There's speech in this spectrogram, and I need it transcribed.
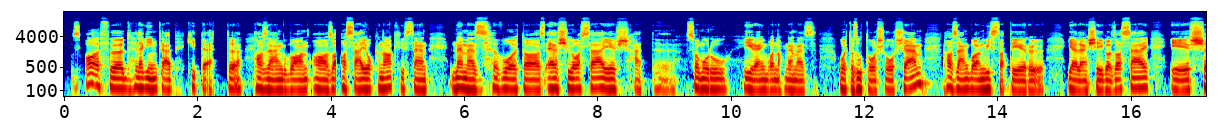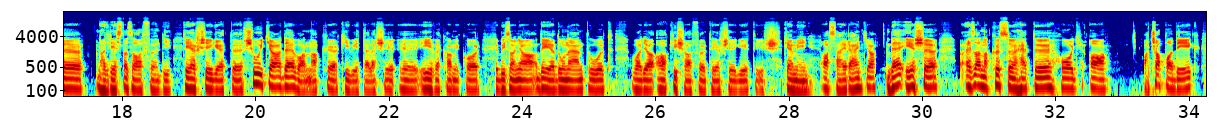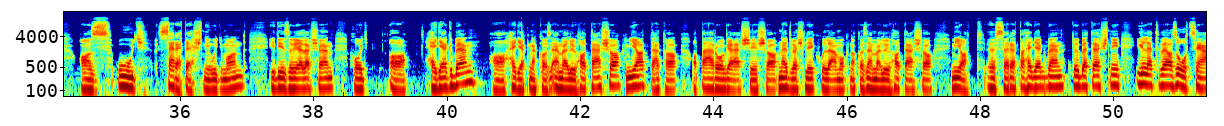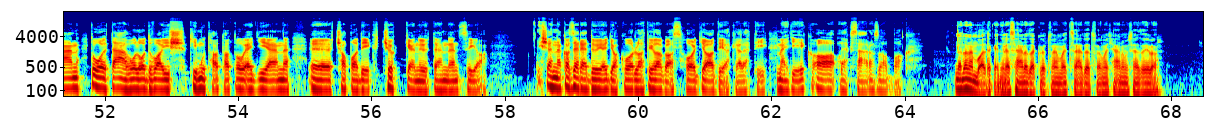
Az Alföld leginkább kitett hazánkban az asszályoknak, hiszen nem ez volt az első asszály, és hát szomorú híreim vannak, nem ez volt az utolsó sem. Hazánkban visszatérő jelenség az asszály, és nagyrészt az alföldi térséget sújtja, de vannak kivételes évek, amikor bizony a Dél-Dunántúlt vagy a, a Kisalföld térségét is kemény asszály rántja be, és ez annak köszönhető, hogy a a csapadék az úgy szeretesni, úgymond, idézőjelesen, hogy a hegyekben, a hegyeknek az emelő hatása miatt, tehát a, a párolgás és a nedves léghullámoknak az emelő hatása miatt szeret a hegyekben többet esni, illetve az óceántól távolodva is kimutatható egy ilyen ö, csapadék csökkenő tendencia. És ennek az eredője gyakorlatilag az, hogy a délkeleti megyék a legszárazabbak. De, de nem voltak ennyire szárazak 50 vagy 150 vagy 300 éve?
